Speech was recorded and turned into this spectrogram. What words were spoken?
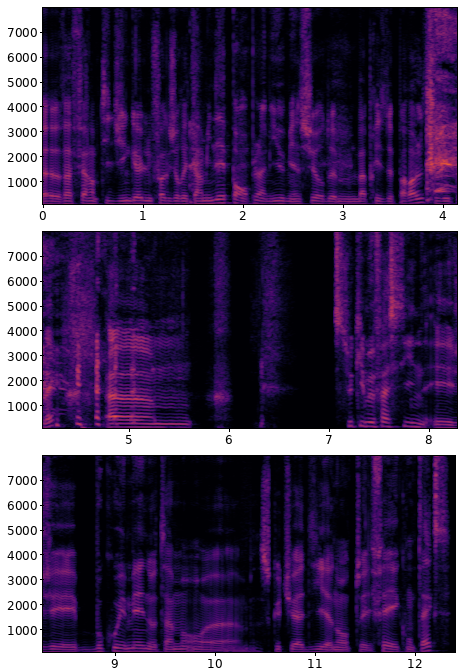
euh, va faire un petit jingle une fois que j'aurai terminé, pas en plein milieu bien sûr de ma prise de parole, s'il vous plaît. Euh, ce qui me fascine, et j'ai beaucoup aimé notamment ce que tu as dit dans tes faits et contextes,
